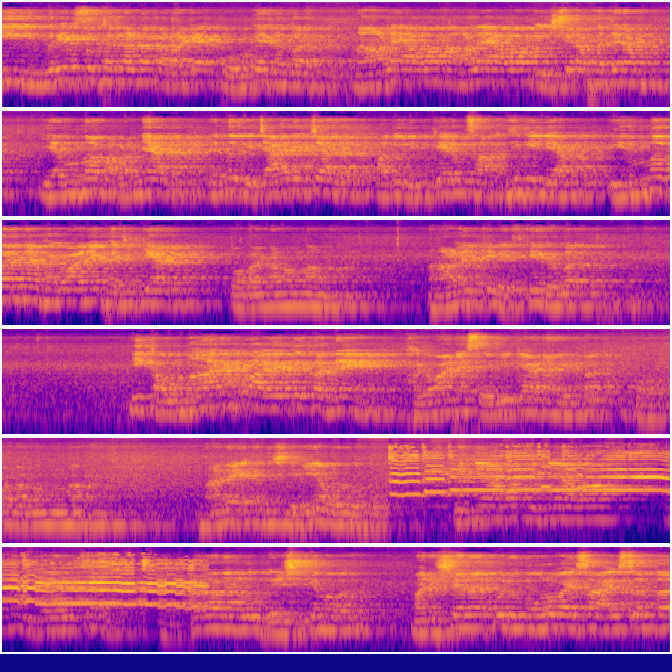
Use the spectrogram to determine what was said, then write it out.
ഈ ഇന്ദ്രിയ സുഖങ്ങളുടെ പിറകെ പോകരുത്. നാളെ ആവാം നാളെ ആവാം ഈശ്വര ഭജനം എന്ന് പറഞ്ഞാൽ എന്ന് വിചാരിച്ചാൽ അതൊരിക്കലും സാധിക്കില്ല. ഇന്ന് തന്നെ ഭഗവാനെ ഭജിക്കാൻ തുടങ്ങണമെന്നാണ്. നാളേക്ക് വെക്കരുത്. ഈ കൗമാരപ്രായത്തിൽ തന്നെ ഭഗവാനെ സേവിക്കാനായിട്ട് പുറപ്പെടണം എന്നാണ് എന്നാലേ അത് ശരിയാവുള്ളൂ. പിന്നെ ആവാം പിന്നെ ആവാം എന്ന് വിചാരിച്ചാൽ എപ്പോഴാണ് നിങ്ങൾ ഉദ്ദേശിക്കുന്നത്? മനുഷ്യന് ഒരു നൂറ് വയസ്സ് ആയുസ്സുണ്ട്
